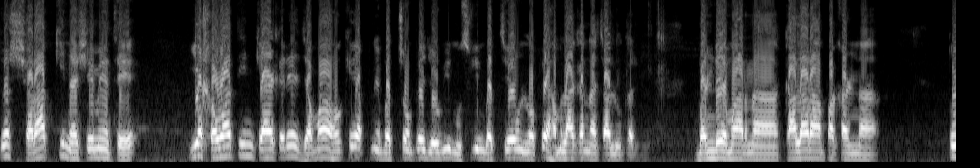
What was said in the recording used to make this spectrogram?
जो शराब की नशे में थे, ये खातन क्या करे, जमा होके अपने बच्चों पे, जो भी मुस्लिम बच्चे हैं, उन लोग पे हमला करना चालू कर दिए। बंडे मारना, काला राम पकड़ना। तो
